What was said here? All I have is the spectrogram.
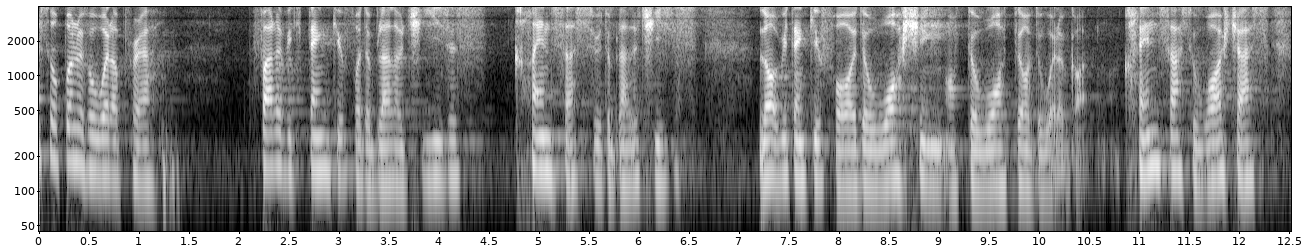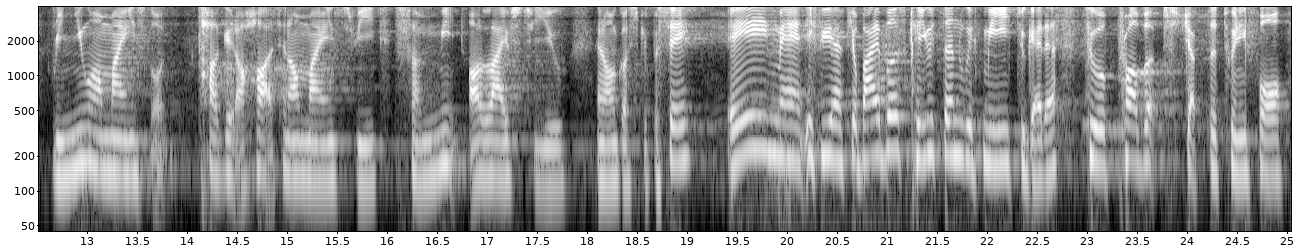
Let's open with a word of prayer. Father, we thank you for the blood of Jesus. Cleanse us with the blood of Jesus. Lord, we thank you for the washing of the water of the Word of God. Cleanse us, wash us, renew our minds, Lord. Target our hearts and our minds. We submit our lives to you. And all God's people say, Amen. If you have your Bibles, can you turn with me together to Proverbs chapter 24?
